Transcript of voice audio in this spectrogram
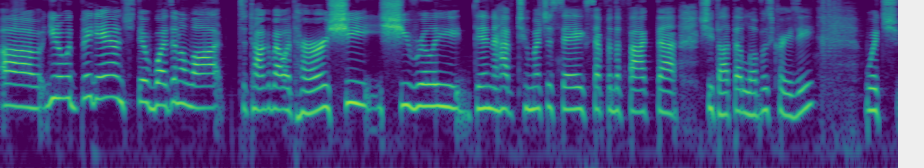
Uh, you know, with Big Ang, there wasn't a lot to talk about with her. She she really didn't have too much to say, except for the fact that she thought that love was crazy, which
